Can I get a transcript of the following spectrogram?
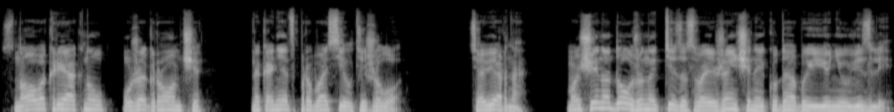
снова крякнул, уже громче, наконец пробасил тяжело: "Все верно. Мужчина должен идти за своей женщиной, куда бы ее ни увезли.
